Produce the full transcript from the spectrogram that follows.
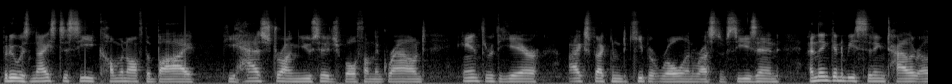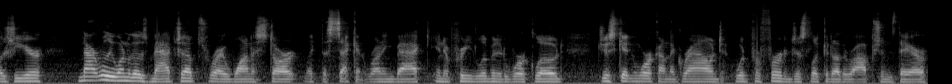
but it was nice to see coming off the bye. He has strong usage both on the ground and through the air. I expect him to keep it rolling rest of season. And then going to be sitting Tyler Allgeier. Not really one of those matchups where I want to start like the second running back in a pretty limited workload, just getting work on the ground. Would prefer to just look at other options there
